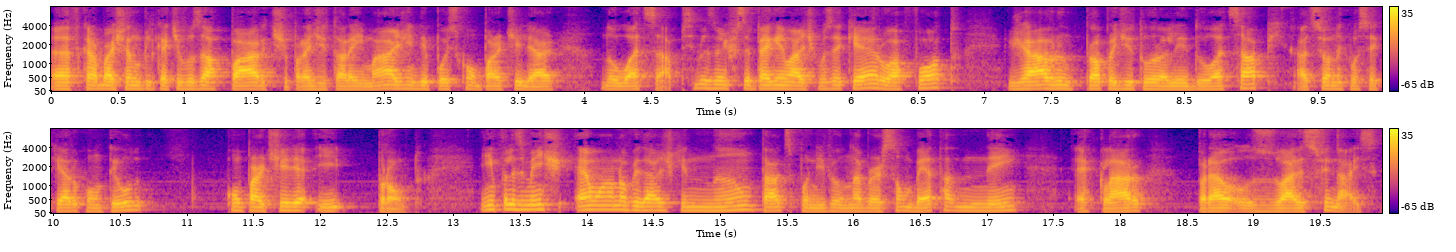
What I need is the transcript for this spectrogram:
uh, ficar baixando aplicativos à parte para editar a imagem e depois compartilhar no WhatsApp. Simplesmente você pega a imagem que você quer ou a foto, já abre o próprio editor ali do WhatsApp, adiciona o que você quer, o conteúdo, compartilha e pronto. Infelizmente é uma novidade que não está disponível na versão beta, nem, é claro, para os usuários finais.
